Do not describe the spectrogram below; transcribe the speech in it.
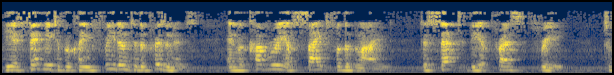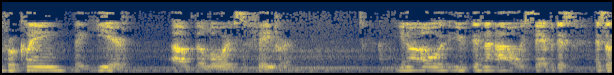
He has sent me to proclaim freedom to the prisoners and recovery of sight for the blind, to set the oppressed free, to proclaim the year of the Lord's favor. You know, I always, it's not I always say it, but is a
